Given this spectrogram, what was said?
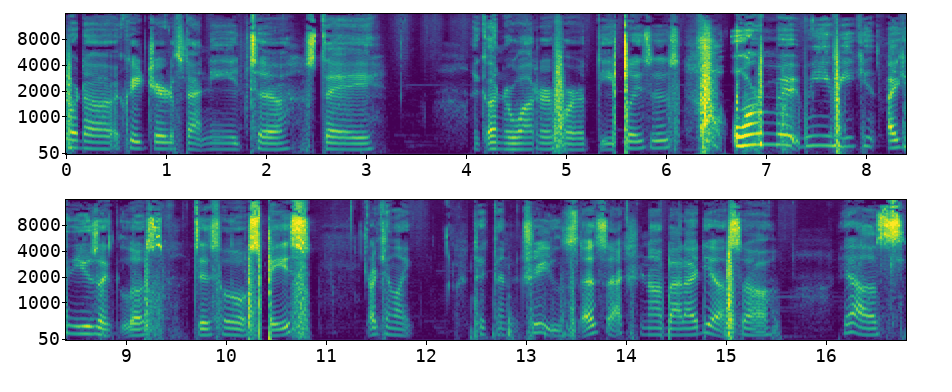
for the creatures that need to stay like underwater for deep places, or maybe can I can use like this this little space. I can like take down the trees. That's actually not a bad idea. So yeah, let's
